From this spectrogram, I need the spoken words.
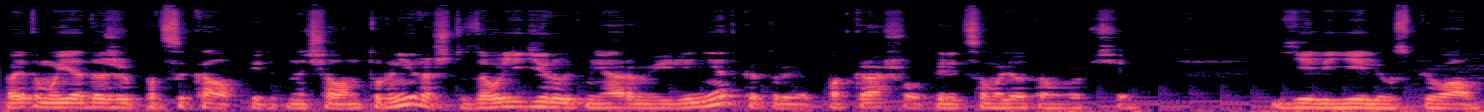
поэтому я даже подсыкал перед началом турнира, что завалидирует мне армию или нет, которую я подкрашивал перед самолетом вообще, еле-еле успевал.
